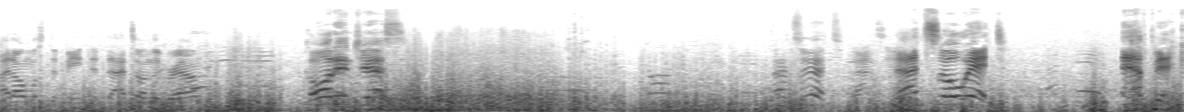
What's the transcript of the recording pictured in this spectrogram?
I'd almost debate that that's on the ground. Call it in, Jess. That's it. That's it. That's so it. Epic.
